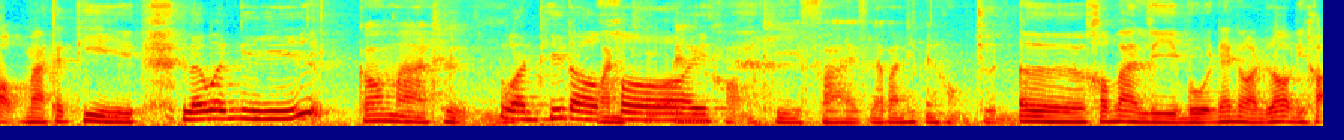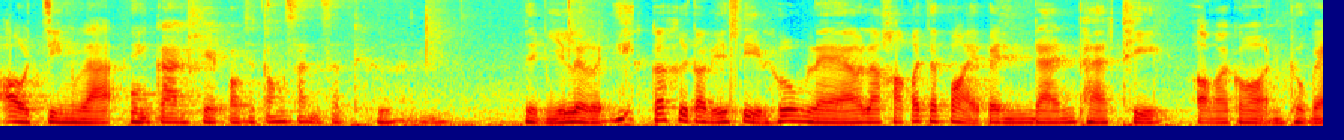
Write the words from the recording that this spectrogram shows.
ออกมาทักที แล้ววันนี้ก็มาถึงวันที่รอวันคอที่เป็ยนของ T5 และวันที่เป็นของจุน เออเขามารีบูทแน่นอนรอบนี้เขาเอาจริงละวงการเคป๊อปจะต้องสั่นสะเทือนอย่างนี้เลย ก็คือตอนนี้สี่ทุ่มแล้ว แล้วเขาก็จะปล่อยเป็นแดนแพทิก ออกมาก่อนถูกไหม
